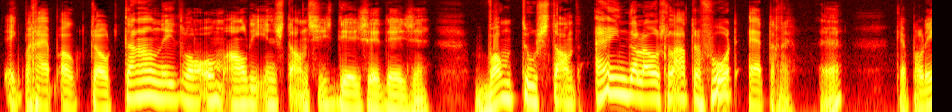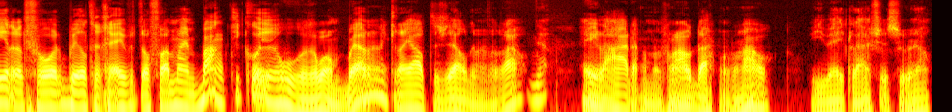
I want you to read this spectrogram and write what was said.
Ik begrijp ook totaal niet waarom al die instanties deze, deze wantoestand eindeloos laten voortetteren. Hè? Ik heb al eerder het voorbeeld gegeven toch van mijn bank. Die kon je vroeger gewoon bellen. Ik kreeg altijd dezelfde mevrouw. Ja. Hele aardige mevrouw. Dag mevrouw. Wie weet luistert ze wel.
